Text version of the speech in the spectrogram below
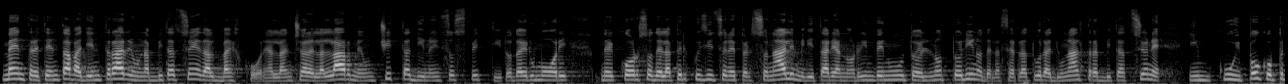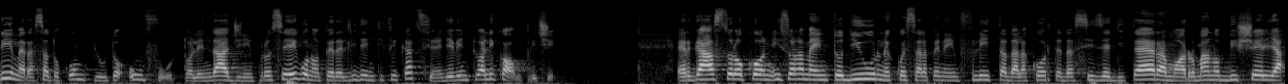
mentre tentava di entrare in un'abitazione dal balcone. A lanciare l'allarme un cittadino insospettito dai rumori. Nel corso della perquisizione personale i militari hanno rinvenuto il nottolino della serratura di un'altra abitazione in cui poco prima era stato compiuto un furto. Le indagini proseguono per l'identificazione di eventuali complici. Ergastolo con isolamento diurno e questa è la pena inflitta dalla Corte d'Assise di Teramo a Romano Bisceglia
